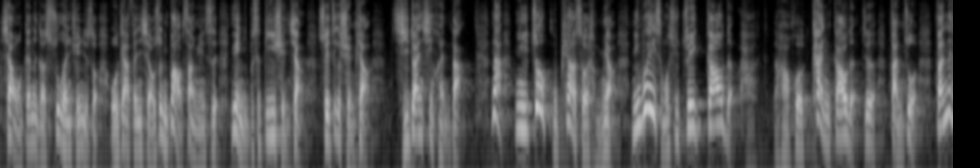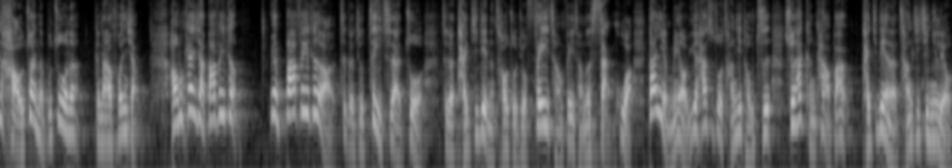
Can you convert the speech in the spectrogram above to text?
像我跟那个苏恒选举的时候，我跟他分析，我说你不好上，原因是因为你不是第一选项，所以这个选票极端性很大。那你做股票的时候很妙，你为什么去追高的啊？然后或看高的就是反做，反正那个好赚的不做呢？跟大家分享。好，我们看一下巴菲特，因为巴菲特啊，这个就这一次在做这个台积电的操作就非常非常的散户啊，当然也没有，因为他是做长期投资，所以他可能看好巴台积电的长期现金流，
